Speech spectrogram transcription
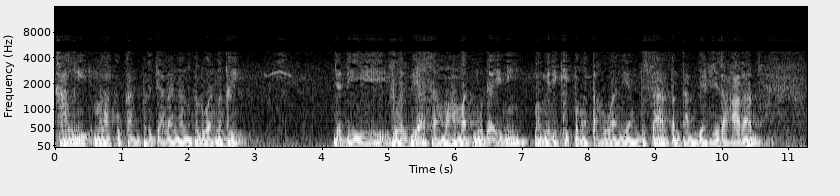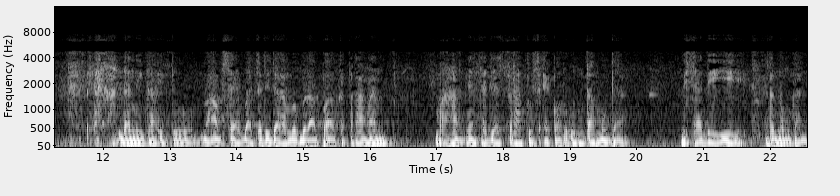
kali melakukan perjalanan ke luar negeri. Jadi luar biasa Muhammad muda ini memiliki pengetahuan yang besar tentang jazirah Arab. Dan nikah itu maaf saya baca di dalam beberapa keterangan maharnya saja 100 ekor unta muda. Bisa direnungkan.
